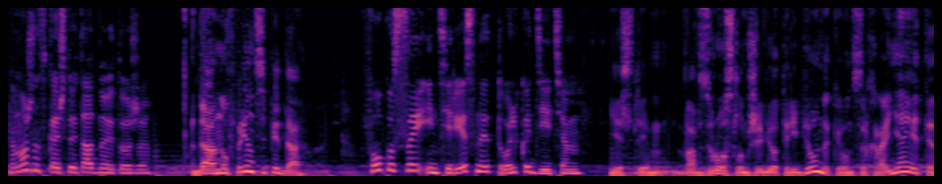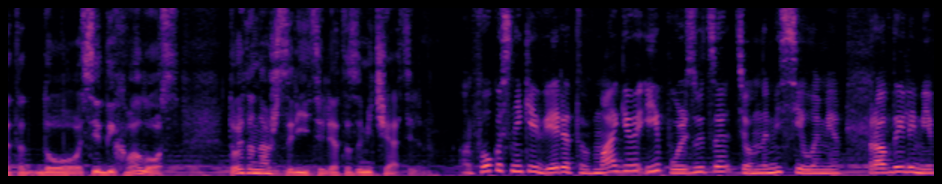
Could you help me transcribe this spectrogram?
Но можно сказать, что это одно и то же? Да, ну, в принципе, да. Фокусы интересны только детям. Если во взрослом живет ребенок, и он сохраняет это до седых волос, то это наш зритель, это замечательно. Фокусники верят в магию и пользуются темными силами. Правда или миф?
